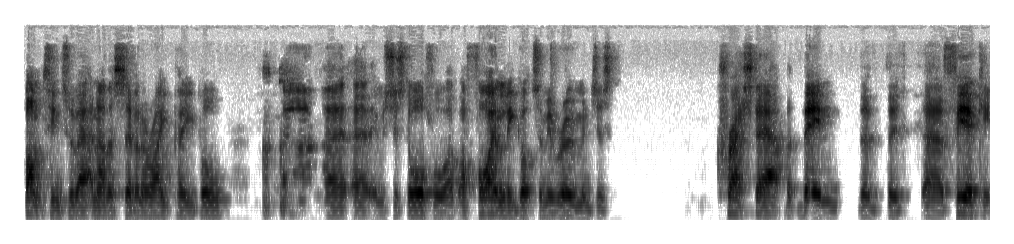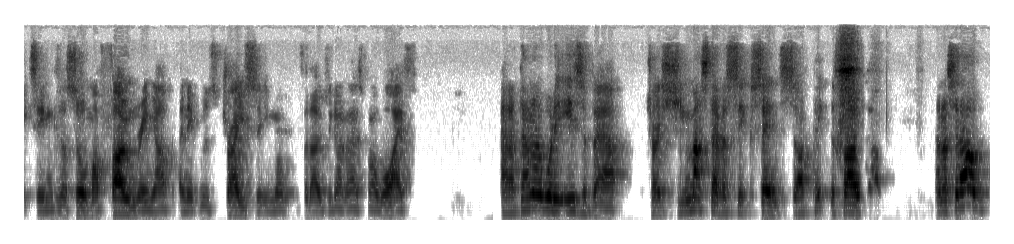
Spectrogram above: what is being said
bumped into about another seven or eight people. Uh, uh, uh, it was just awful. I, I finally got to my room and just crashed out. But then the the uh, fear kicked in because I saw my phone ring up and it was Tracy. Well, for those who don't know, it's my wife. And I don't know what it is about Tracy. She must have a sixth sense. So I picked the phone up and I said, "Oh,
